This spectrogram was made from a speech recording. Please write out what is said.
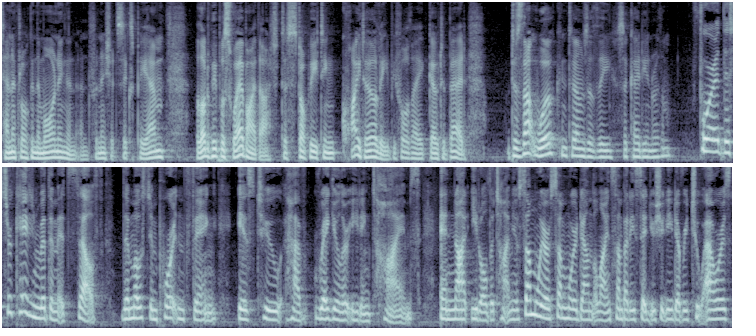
10 o'clock in the morning and, and finish at 6 p.m. A lot of people swear by that to stop eating quite early before they go to bed. Does that work in terms of the circadian rhythm? For the circadian rhythm itself, the most important thing is to have regular eating times and not eat all the time. You know, somewhere, somewhere down the line, somebody said you should eat every two hours.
